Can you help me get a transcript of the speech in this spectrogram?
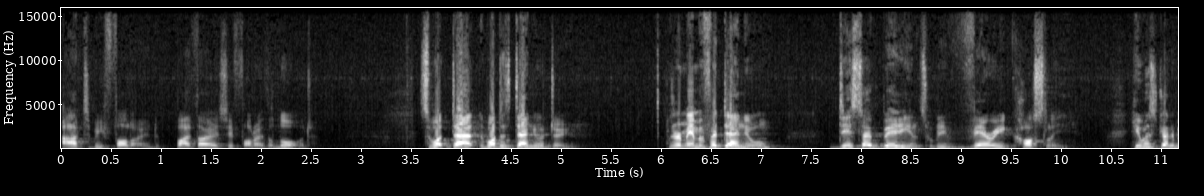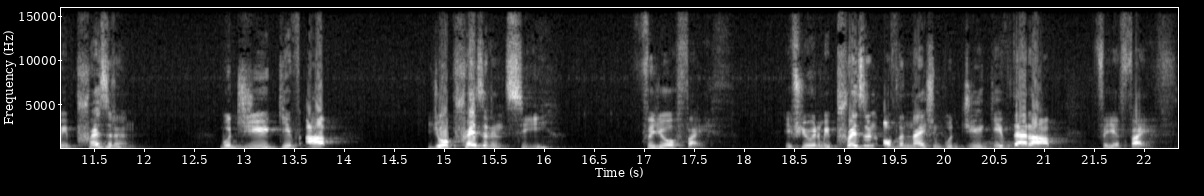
are to be followed by those who follow the Lord. So, what, da- what does Daniel do? Remember, for Daniel, disobedience would be very costly. He was going to be president. Would you give up your presidency for your faith? If you were going to be president of the nation, would you give that up for your faith?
